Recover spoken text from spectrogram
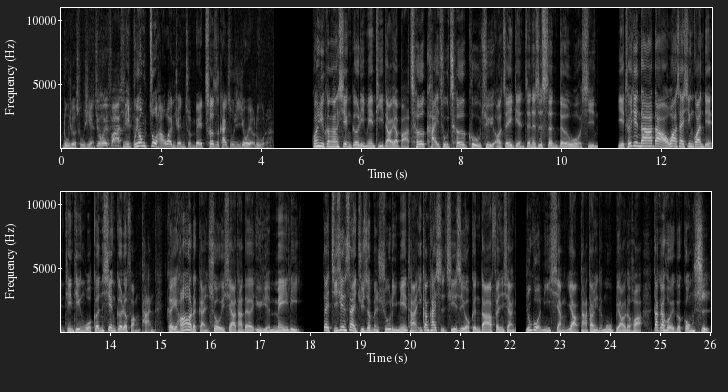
路就出现，你就会发现。你不用做好万全准备，车子开出去就会有路了。关于刚刚宪哥里面提到要把车开出车库去哦，这一点真的是深得我心，也推荐大家到哇塞新观点听听我跟宪哥的访谈，可以好好的感受一下他的语言魅力。在《极限赛局》这本书里面，他一刚开始其实是有跟大家分享，如果你想要达到你的目标的话，大概会有一个公式。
